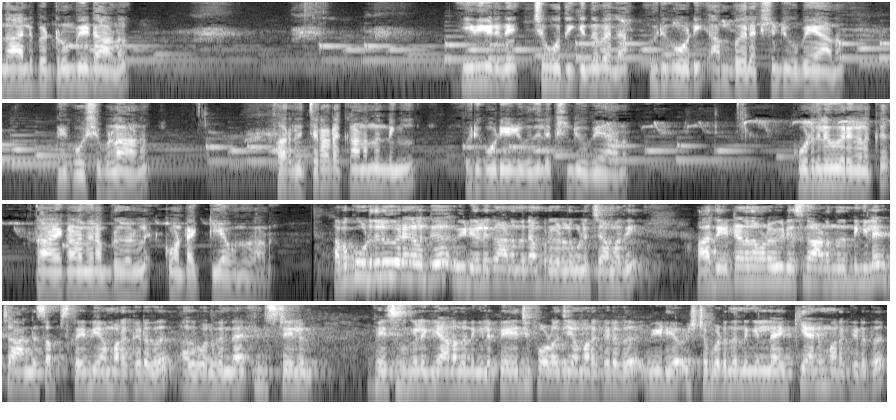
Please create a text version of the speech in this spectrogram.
നാല് ബെഡ്റൂം വീടാണ്. ഈ വീടിന് ചോദിക്കുന്ന വില ഒരു കോടി അമ്പത് ലക്ഷം രൂപയാണ്. നെഗോഷ്യബിൾ ആണ്. ഫർണിച്ചർ അടക്കാണെന്നുണ്ടെങ്കിൽ ഒരു കോടി എഴുപത് ലക്ഷം രൂപയാണ്. കൂടുതൽ വിവരങ്ങൾക്ക് താഴെ കാണുന്ന നമ്പറുകളിൽ കോൺടാക്ട് ചെയ്യാവുന്നതാണ്. അപ്പോൾ കൂടുതൽ വിവരങ്ങൾക്ക് വീഡിയോയിൽ കാണുന്ന നമ്പറുകളിൽ വിളിച്ചാൽ മതി. ആദ്യമായിട്ടാണ് നമ്മുടെ വീഡിയോസ് കാണുന്നുണ്ടെങ്കിൽ ചാനൽ സബ്സ്ക്രൈബ് ചെയ്യാൻ മറക്കരുത്. അതുപോലെ തന്നെ ഇൻസ്റ്റയിലും ഫേസ്ബുക്കിലൊക്കെ ആണെന്നുണ്ടെങ്കിൽ പേജ് ഫോളോ ചെയ്യാൻ മറക്കരുത്. വീഡിയോ ഇഷ്ടപ്പെടുന്നുണ്ടെങ്കിൽ ലൈക്ക് ചെയ്യാനും മറക്കരുത്.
